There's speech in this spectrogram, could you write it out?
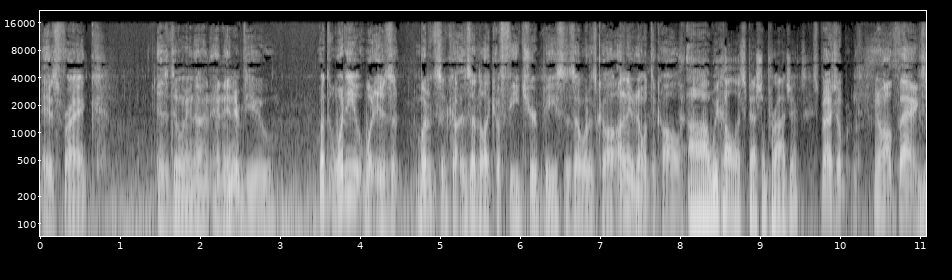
is Frank is doing an, an interview. What what do you what is it? What is it called? Is it like a feature piece? Is that what it's called? I don't even know what to call it. Uh, we call it a special project. Special. Well, thanks.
